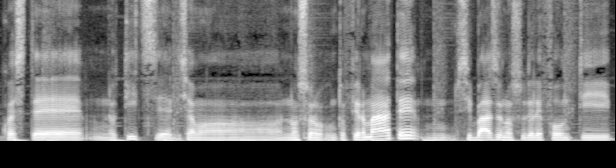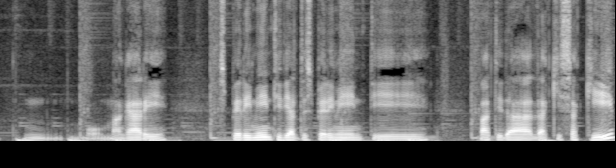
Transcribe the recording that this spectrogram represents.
queste notizie diciamo non sono appunto firmate, si basano su delle fonti boh, magari esperimenti di altri esperimenti fatti da, da chissà chi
